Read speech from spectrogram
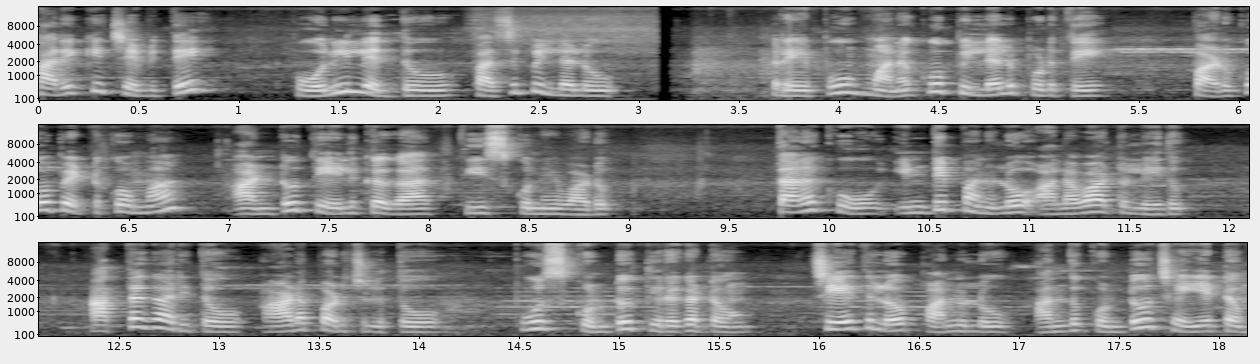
హరికి చెబితే పోనీలెద్దు పసిపిల్లలు. రేపు మనకు పిల్లలు పుడితే పడుకోబెట్టుకోమా అంటూ తేలికగా తీసుకునేవాడు. తనకు ఇంటి పనిలో అలవాటు లేదు. అత్తగారితో ఆడపడుచులతో పూసుకుంటూ తిరగటం చేతిలో పనులు అందుకుంటూ చేయటం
